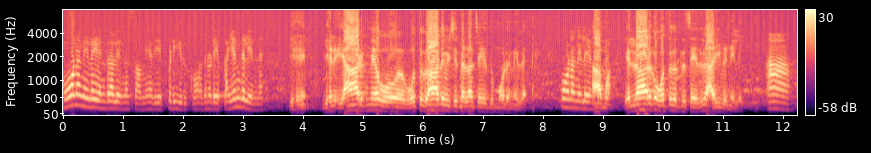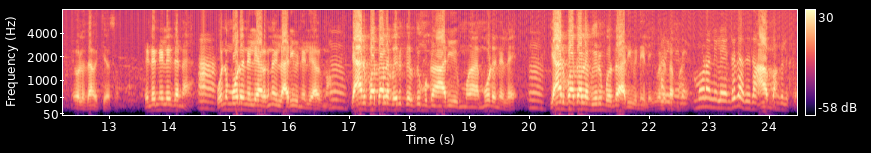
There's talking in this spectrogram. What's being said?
மோன நிலை என்றால் என்ன சுவாமி அது எப்படி இருக்கும்? அதனுடைய பயன்கள் என்ன? யாருக்குமே ஒத்துக்காத விஷயத்தெல்லாம் செய்யுது மூட நிலை. மோன நிலை ஆமா எல்லாருக்கும் ஒத்துக்கிறது செய்யறதுல அறிவு நிலை. ஆ. இவ்வளவுதான் வித்தியாசம். ரெண்டு நிலை தானே? ஒண்ணு மூட நிலையா இருக்கணும் இல்ல அறிவு நிலையா இருக்கணும். யார் பார்த்தாலும் வெறுக்கிறது முட்ட அறிவு மூட நிலை. யார் பார்த்தாலும் விரும்புறது அறிவு நிலை மோன நிலைன்றது அதுதான் ஆமா. உங்களுக்கு.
